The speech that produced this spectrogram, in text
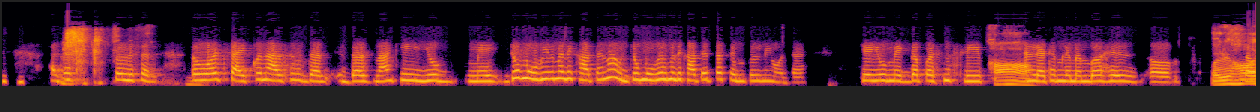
अच्छा तो लिसन तो व्हाट साइकोएनालिसिस डज ना कि यू मेक जो मूवीज़ में दिखाते हैं ना जो मूवीज़ में दिखाते हैं इतना सिंपल नहीं होता है कि you make the person sleep and let him remember his अरे हाँ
